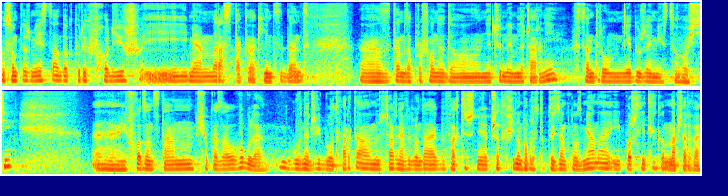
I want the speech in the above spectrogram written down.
No są też miejsca, do których wchodzisz i miałem raz taki, taki incydent. E, Zostałem zaproszony do nieczynnej mleczarni w centrum niedużej miejscowości. E, I wchodząc tam się okazało w ogóle, główne drzwi były otwarte, a mleczarnia wyglądała jakby faktycznie przed chwilą po prostu ktoś zamknął zmianę i poszli tylko na przerwę.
